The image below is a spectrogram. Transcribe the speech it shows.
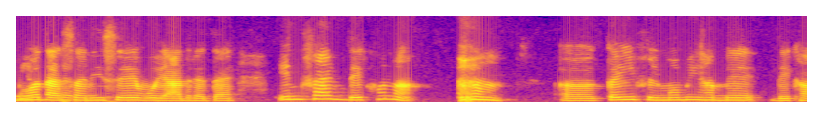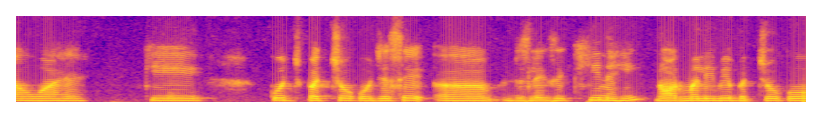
बहुत आसानी से वो याद रहता है। इनफैक्ट देखो ना कई फ़िल्मों में हमने देखा हुआ है कि कुछ बच्चों को जैसे डिसलेक्सिक ही नहीं नॉर्मली भी बच्चों को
